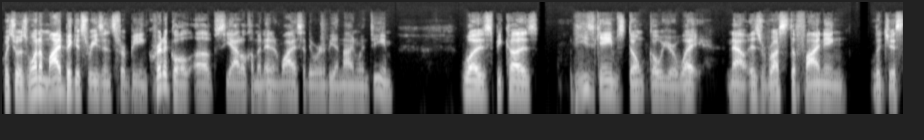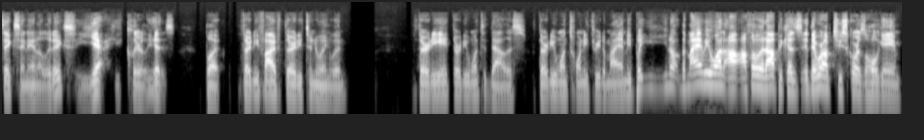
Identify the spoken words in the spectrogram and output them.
which was one of my biggest reasons for being critical of Seattle coming in and why I said they were going to be a nine win team was because these games don't go your way. Now, is Russ defining logistics and analytics? Yeah, he clearly is. But 35 30 to New England, 38 31 to Dallas, 31 23 to Miami. But, you know, the Miami one, I'll, I'll throw it out because they were up two scores the whole game.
